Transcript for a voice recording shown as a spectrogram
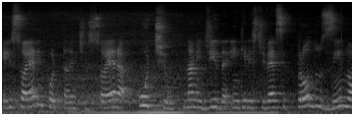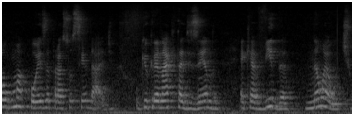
ele só era importante, só era útil na medida em que ele estivesse produzindo alguma coisa para a sociedade. O que o Krenak está dizendo é que a vida não é útil.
